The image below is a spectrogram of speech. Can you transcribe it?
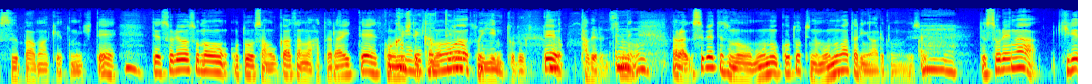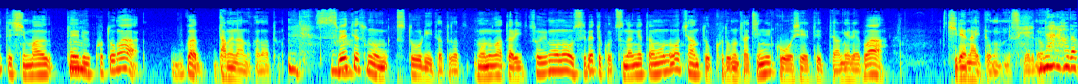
スーパーマーケットに来て、うん、でそれをそのお父さんお母さんが働いて購入してきたものがその家に届いて食べるんですよね、だから全てその物事っていうのは物語があると思うんですよ。えー、でそれが切れてしまっていることが、僕はダメなのかなと、すべてそのストーリーだとか物語そういうものをすべてこうつなげたものをちゃんと子どもたちにこう教えていってあげれば切れないと思うんですけれども。なるほど。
